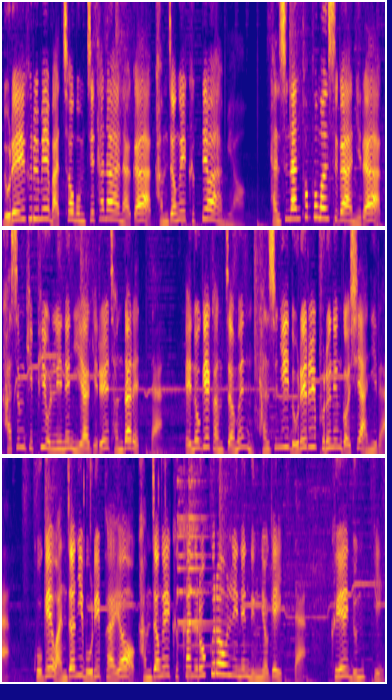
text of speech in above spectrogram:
노래의 흐름에 맞춰 몸짓 하나하나가 감정을 극대화하며 단순한 퍼포먼스가 아니라 가슴 깊이 울리는 이야기를 전달했다. 에녹의 강점은 단순히 노래를 부르는 것이 아니라 곡에 완전히 몰입하여 감정을 극한으로 끌어올리는 능력에 있다. 그의 눈빛,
